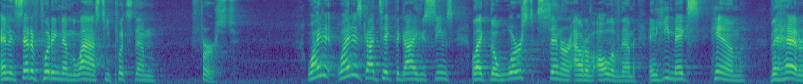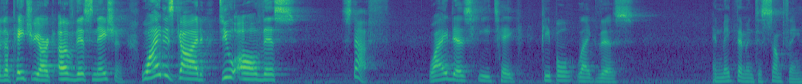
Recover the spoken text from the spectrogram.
And instead of putting them last, He puts them first. Why, did, why does God take the guy who seems like the worst sinner out of all of them and He makes him the head or the patriarch of this nation? Why does God do all this stuff? Why does He take people like this and make them into something,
